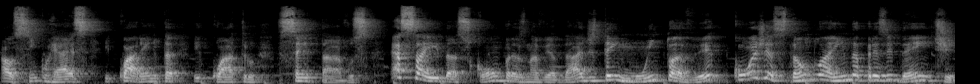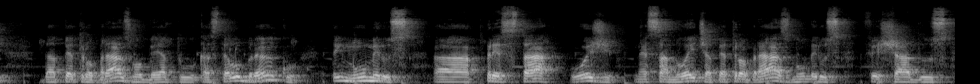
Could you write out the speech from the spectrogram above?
aos R$ 5,44. Essa aí das compras, na verdade, tem muito a ver com a gestão do ainda presidente da Petrobras, Roberto Castelo Branco, tem números a prestar hoje, nessa noite, a Petrobras, números fechados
